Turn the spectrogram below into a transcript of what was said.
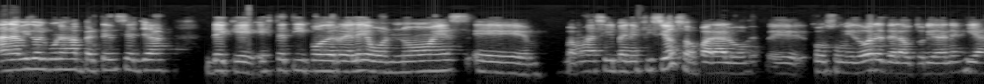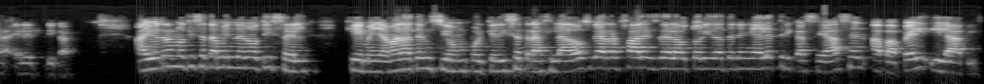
han habido algunas advertencias ya de que este tipo de relevo no es, eh, vamos a decir, beneficioso para los eh, consumidores de la Autoridad de Energía Eléctrica. Hay otra noticia también de Noticel que me llama la atención porque dice traslados garrafales de la Autoridad de Energía Eléctrica se hacen a papel y lápiz.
